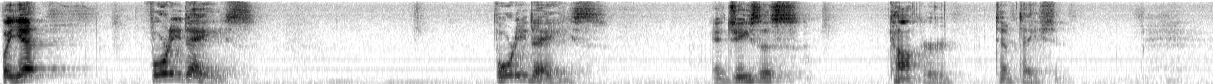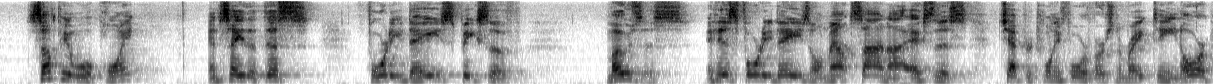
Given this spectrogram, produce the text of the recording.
But yet, 40 days. 40 days, and Jesus conquered temptation. Some people will point and say that this 40 days speaks of Moses and his 40 days on Mount Sinai, Exodus chapter 24, verse number 18. Or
